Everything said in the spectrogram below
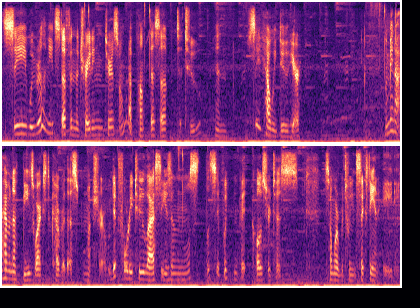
see. We really need stuff in the trading materials, so I'm gonna pump this up to two and see how we do here. We may not have enough beeswax to cover this. I'm not sure. We did 42 last season. Let's, let's see if we can get closer to somewhere between 60 and 80.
